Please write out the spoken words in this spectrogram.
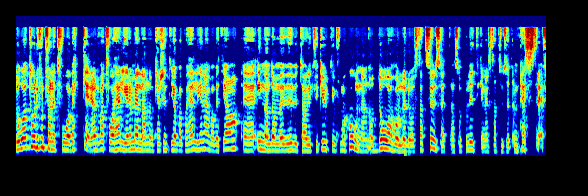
Då tog det fortfarande två veckor, det var två helger emellan, de kanske inte jobbar på helgerna, vad vet jag, eh, innan de överhuvudtaget fick ut informationen. Och då håller då stadshuset, alltså politikerna i stadshuset, en pressträff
